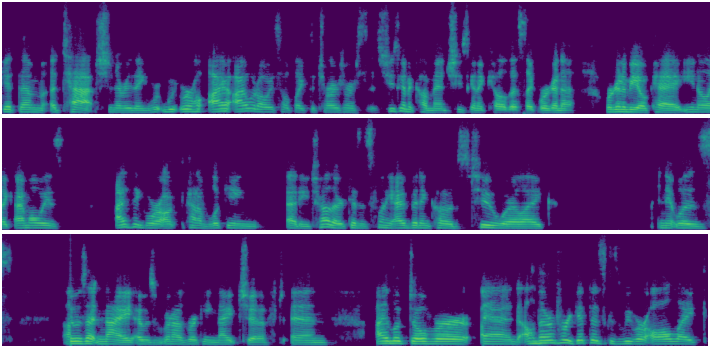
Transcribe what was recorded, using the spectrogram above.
get them attached and everything. We're, we're I, I would always hope like the charge nurse, she's going to come in, she's going to kill this. Like we're going to, we're going to be okay. You know, like I'm always, I think we're all kind of looking at each other because it's funny. I've been in codes too, where like, and it was, it was at night. I was when I was working night shift and I looked over and I'll never forget this because we were all like,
